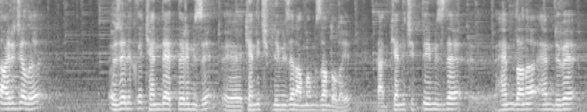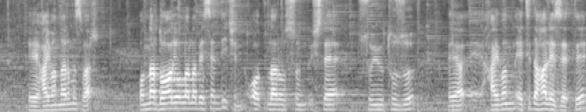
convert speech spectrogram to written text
ayrıcalığı özellikle kendi etlerimizi e, kendi çiftliğimizden almamızdan dolayı. Yani kendi çiftliğimizde e, hem dana hem düve e, hayvanlarımız var. Onlar doğal yollarla beslendiği için otlar olsun, işte suyu, tuzu, hayvanın eti daha lezzetli.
